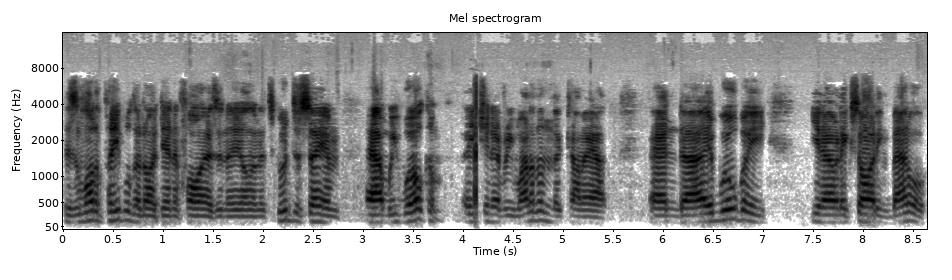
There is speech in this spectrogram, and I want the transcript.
there's a lot of people that identify as an eel, and it's good to see them out. We welcome each and every one of them that come out, and uh, it will be, you know, an exciting battle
